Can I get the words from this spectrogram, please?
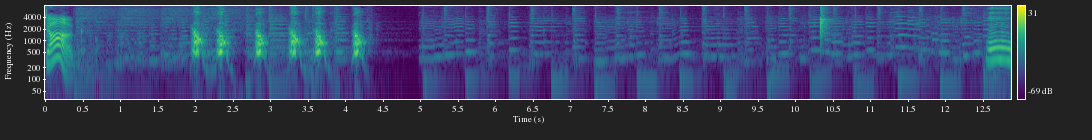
Dog. Mm.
